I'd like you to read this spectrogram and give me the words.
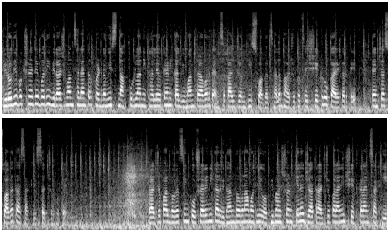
विरोधी पक्षनेतेपदी विराजमान झाल्यानंतर फडणवीस नागपूरला निघाले होते आणि काल विमानतळावर त्यांचं काल जंगी स्वागत झालं. भाजपचे शेकडो कार्यकर्ते त्यांच्या स्वागतासाठी सज्ज होते. राज्यपाल भगतसिंग कोश्यारींनी काल विधानभवनामध्ये अभिभाषण केलं ज्यात राज्यपालांनी शेतकऱ्यांसाठी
